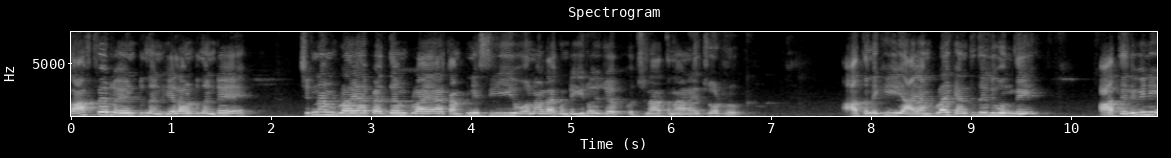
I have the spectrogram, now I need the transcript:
సాఫ్ట్వేర్లో ఏంటుందండి ఎలా ఉంటుందంటే చిన్న ఎంప్లాయా పెద్ద ఎంప్లాయా కంపెనీ సీఈఓనా లేకుంటే ఈరోజు వచ్చిన అతను అనేది చూడరు. అతనికి ఆ ఎంప్లాయ్కి ఎంత తెలివి ఉంది ఆ తెలివిని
